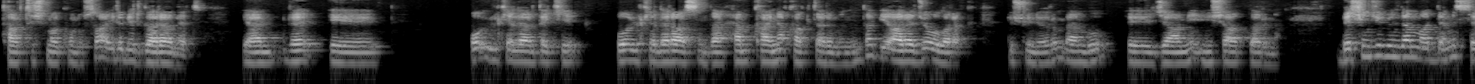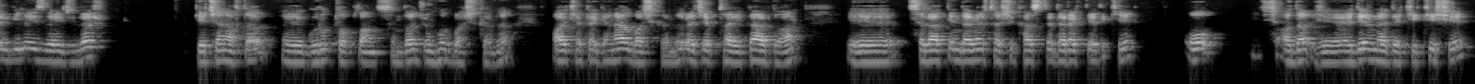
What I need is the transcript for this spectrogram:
tartışma konusu ayrı bir garabet. Yani ve e, o ülkelerdeki o ülkelere aslında hem kaynak aktarımının da bir aracı olarak düşünüyorum ben bu e, cami inşaatlarını. Beşinci gündem maddemiz sevgili izleyiciler, geçen hafta e, grup toplantısında Cumhurbaşkanı, AKP Genel Başkanı Recep Tayyip Erdoğan, e, Selahattin Demirtaş'ı kastederek dedi ki, o Ada, e, Edirne'deki kişi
